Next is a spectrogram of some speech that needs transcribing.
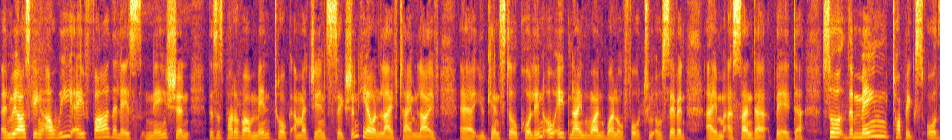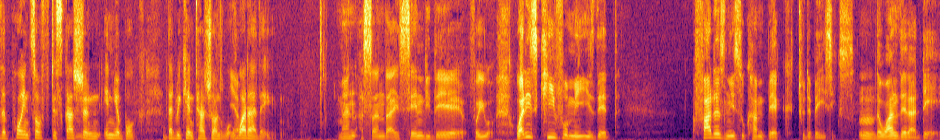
and we're asking, are we a fatherless nation? This is part of our Men Talk Amagents section here on Lifetime Live. Uh, you can still call in 0891 104 207. I'm Asanda Beda. So, the main topics or the points of discussion in your book that we can touch on, wh- Yeah. what are they? Man, Asanda, I send it there for you. What is key for me is that fathers needs to come back to the basics, Mm. the ones that are there.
